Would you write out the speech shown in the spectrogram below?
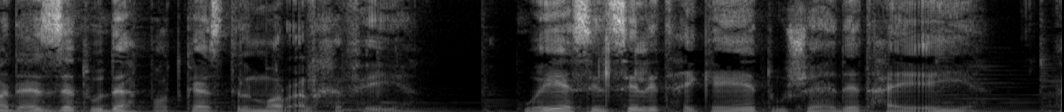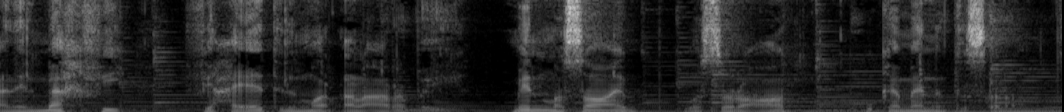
أحمد عزت وده بودكاست المرأة الخفية. وهي سلسلة حكايات وشهادات حقيقية عن المخفي في حياة المرأة العربية من مصاعب وصراعات وكمان انتصارات.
